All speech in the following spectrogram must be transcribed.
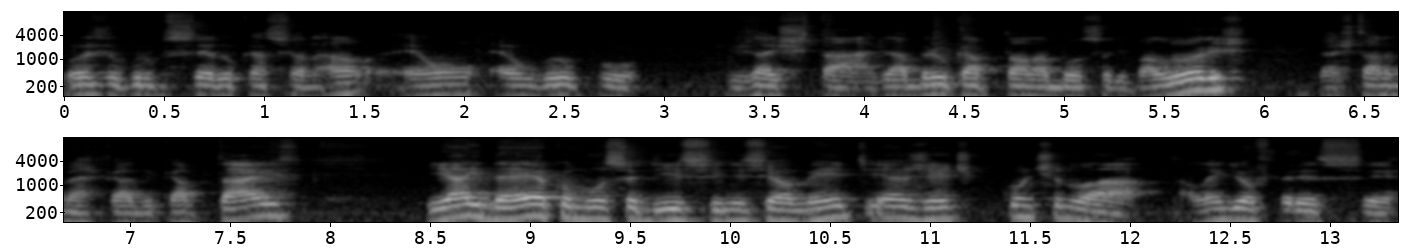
Hoje o Grupo C Educacional é um, é um grupo que já está, já abriu capital na Bolsa de Valores, já está no mercado de capitais, e a ideia, como você disse inicialmente, é a gente continuar, além de oferecer,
